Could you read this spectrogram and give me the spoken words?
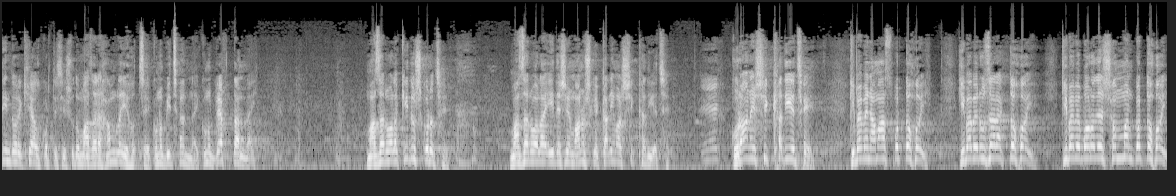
দিন ধরে খেয়াল করতেছি, শুধু মাজারে হামলাই হচ্ছে, কোনো বিচার নাই, কোনো গ্রেফতার নাই। মাজারওয়ালা কি দোষ করেছে? মাজারওয়ালা এই দেশের মানুষকে কালিমার শিক্ষা দিয়েছে, কোরআনের শিক্ষা দিয়েছে। কীভাবে নামাজ পড়তে হয়, কীভাবে রোজা রাখতে হয় কীভাবে বড়দের সম্মান করতে হয়,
